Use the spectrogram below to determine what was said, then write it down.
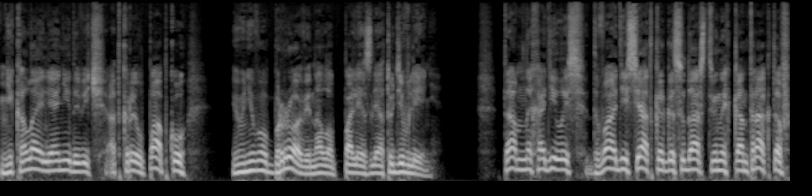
Николай Леонидович открыл папку, и у него брови на лоб полезли от удивления. Там находилось два десятка государственных контрактов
